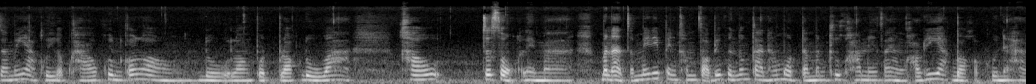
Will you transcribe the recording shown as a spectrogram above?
จะไม่อยากคุยกับเขา คุณก็ลองดูลองปลดบล็อกดูว่าเขา จะส่งอะไรมา มันอาจจะไม่ได้เป็นคำตอบที่คุณต้องการทั้งหมด แต่มันคือความในใจของเขาที่อยากบอกกับคุณนะคะ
